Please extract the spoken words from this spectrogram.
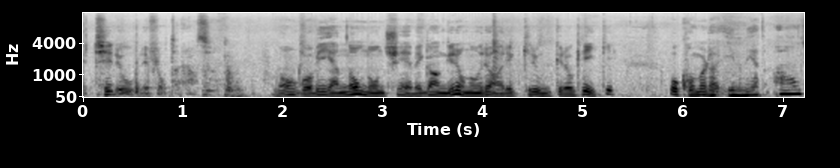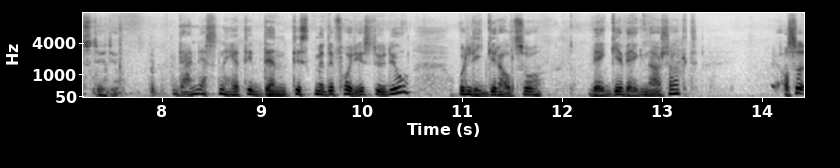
Utrolig flott her, altså. Nå går vi gjennom noen skjeve ganger og noen rare krunker og kriker, og kommer da inn i et annet studio. Det er nesten helt identisk med det forrige studio, og ligger altså vegg i vegg, nær sagt. Altså,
